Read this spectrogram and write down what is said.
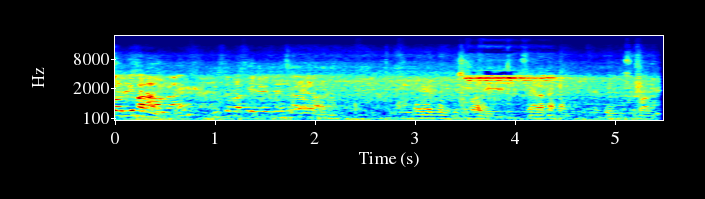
করে কি বানাবো? আমরা বুঝতে পারছি এটা হচ্ছে সরকারি বানাবো। কিছু বলেন কিছু বলেন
